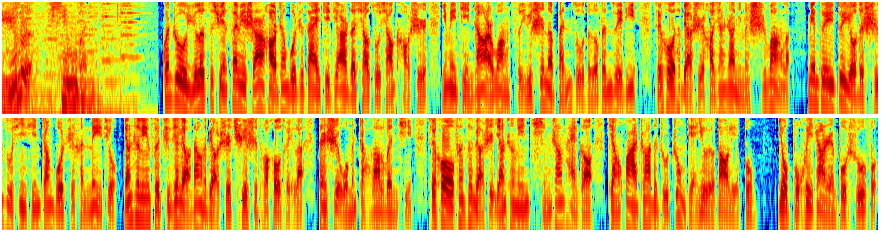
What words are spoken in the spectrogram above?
娱乐听闻。关注娱乐资讯，三月十二号，张柏芝在姐姐二的小组小考时，因为紧张而忘词，于是呢，本组得分最低。随后他表示，好像让你们失望了。面对队友的十足信心，张柏芝很内疚。杨丞琳则直截了当的表示，确实拖后腿了，但是我们找到了问题。随后纷纷表示，杨丞琳情商太高，讲话抓得住重点，又有道理，不又不会让人不舒服。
